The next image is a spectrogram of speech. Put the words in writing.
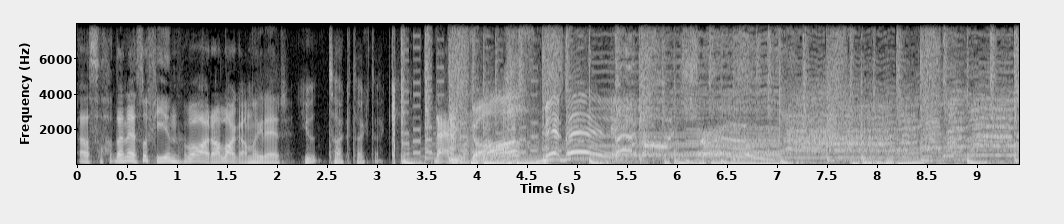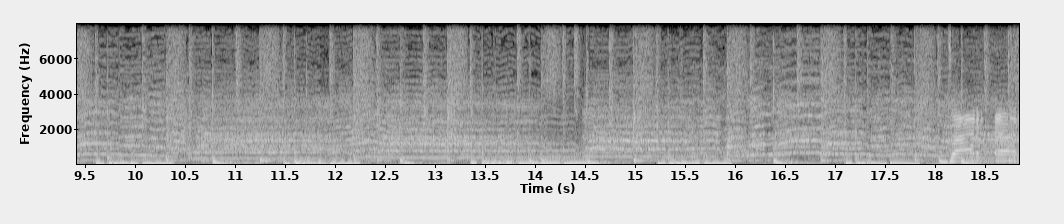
altså, den er så fin, og Ara har laga og greier. Jo, takk, takk, takk. Der er den. Der er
